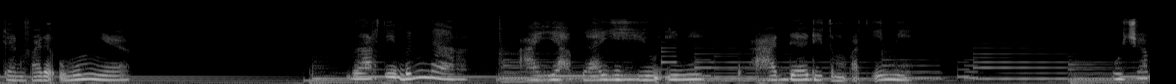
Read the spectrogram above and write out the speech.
ikan pada umumnya. Berarti benar ayah bayi hiu ini berada di tempat ini. Ucap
